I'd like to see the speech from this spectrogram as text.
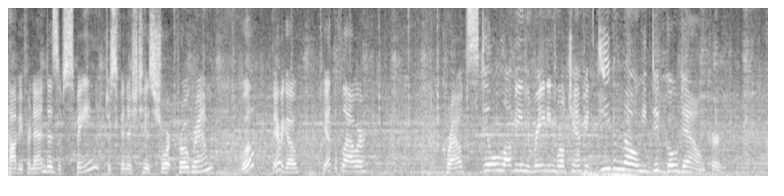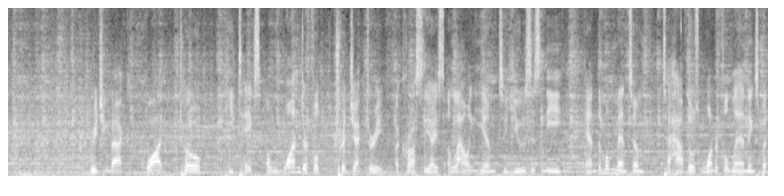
Javi Fernandez of Spain just finished his short program. Whoop, there we go. Get the flower. Crowd still loving the reigning world champion, even though he did go down, Kurt. reaching back, quad toe. He takes a wonderful trajectory across the ice, allowing him to use his knee and the momentum to have those wonderful landings. But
